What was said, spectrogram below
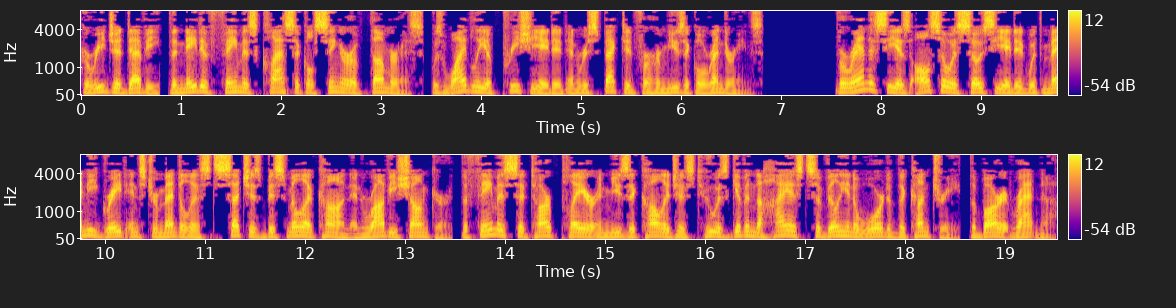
Girija Devi, the native famous classical singer of Thumaris, was widely appreciated and respected for her musical renderings. Varanasi is also associated with many great instrumentalists such as Bismillah Khan and Ravi Shankar, the famous sitar player and musicologist who was given the highest civilian award of the country, the Bharat Ratna.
